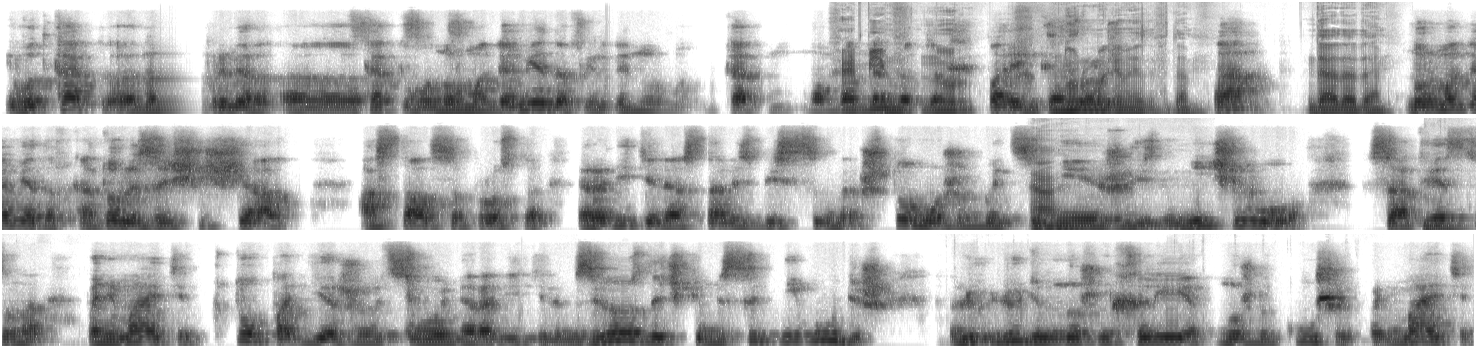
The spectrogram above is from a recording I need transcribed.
и вот как, например, как его, Нурмагомедов или Нур, как Хабиб, Нур, парень, который, Нурмагомедов, да. А? Да, да, да. Нурмагомедов, который защищал, остался просто, родители остались без сына. Что может быть ценнее а. жизни? Ничего. Соответственно, понимаете, кто поддерживает сегодня родителям? Звездочками сыт не будешь людям нужен хлеб, нужно кушать, понимаете?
